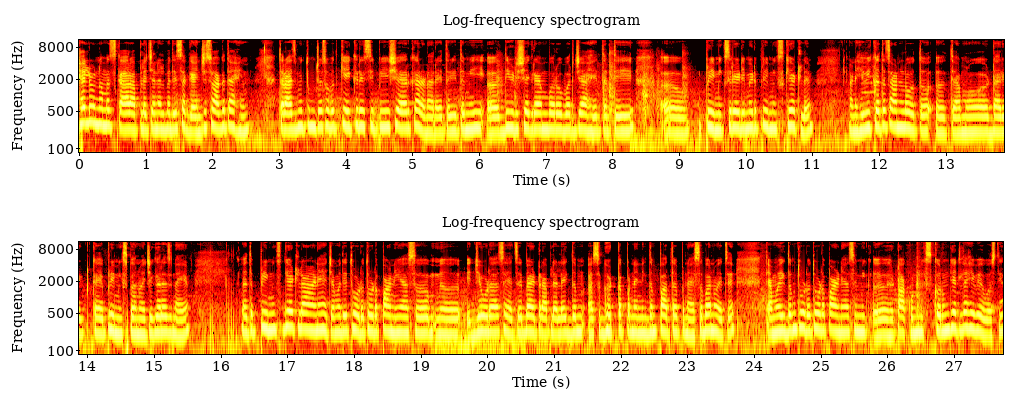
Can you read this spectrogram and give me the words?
हॅलो नमस्कार. आपल्या चॅनलमध्ये सगळ्यांचे स्वागत आहे. तर आज मी तुमच्यासोबत केक रेसिपी शेअर करणार आहे. तर इथं मी दीडशे ग्रॅम बरोबर जे आहे तर ते प्रीमिक्स रेडीमेड प्रीमिक्स घेतलं आहे आणि हे विकतच आणलं होतं त्यामुळं डायरेक्ट काही प्रीमिक्स बनवायची गरज नाही आहे तर प्रीमिक्स घेतला आणि ह्याच्यामध्ये थोडं थोडं पाणी असं जेवढं असं ह्याचं बॅटर आपल्याला एकदम असं घट्टपणे आणि एकदम पातळपणे असं बनवायचं आहे त्यामुळे एकदम थोडं थोडं पाणी असं मिक टाकून मिक्स करून घेतलं हे व्यवस्थित.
